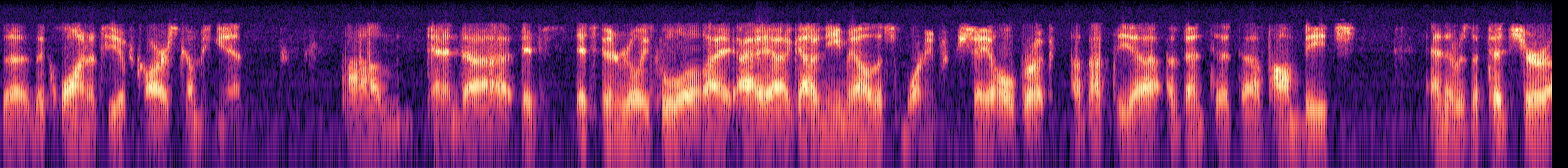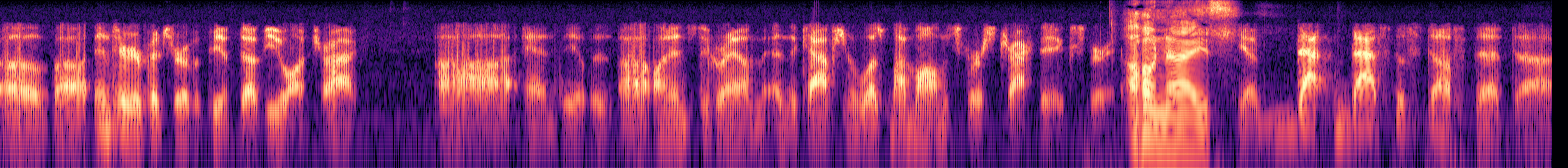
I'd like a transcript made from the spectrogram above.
the the quantity of cars coming in, um, and uh, it's it's been really cool. I, I uh, got an email this morning from Shay Holbrook about the uh, event at uh, Palm Beach, and there was a picture of uh, interior picture of a BMW on track, uh, and it was uh, on Instagram, and the caption was "My mom's first track day experience." Oh, nice. Yeah, you know, that that's the stuff that uh,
